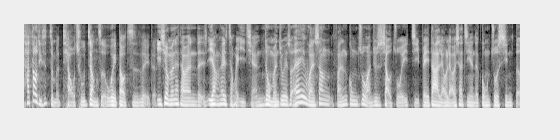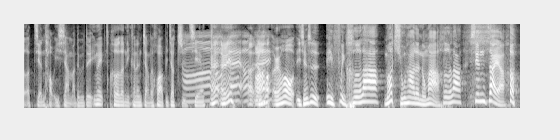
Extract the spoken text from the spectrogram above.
他到底是怎么调出这样子的味道之类的？以前我们在台湾的一样，会讲回以前，就我们就会说，嗯哎，晚上反正工作完就是小酌一几杯，大家聊聊一下今天的工作心得，检讨一下嘛，对不对？因为喝了你可能讲的话比较直接。哦哎哎呃，然后，然后以前是，哎，傅颖喝啦，我们要求他的，懂吗？喝啦。现在啊，呵，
